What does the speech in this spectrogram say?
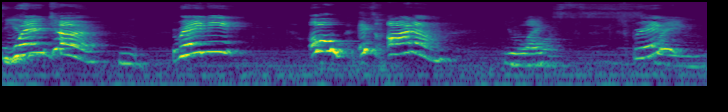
winter Mm, rainy oh it's autumn You No. like Spring?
